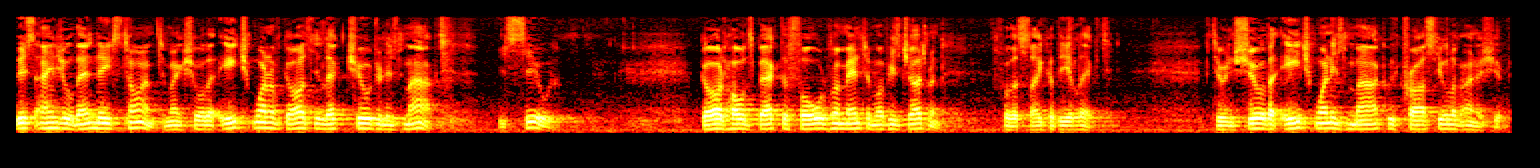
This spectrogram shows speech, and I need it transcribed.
This angel then needs time to make sure that each one of God's elect children is marked, is sealed. God holds back the forward momentum of his judgment for the sake of the elect, to ensure that each one is marked with Christ's seal of ownership,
